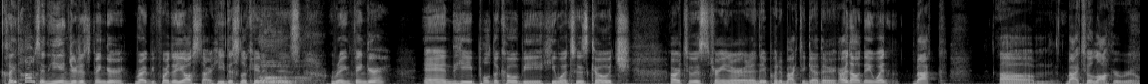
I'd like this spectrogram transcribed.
Klay Thompson, he injured his finger right before the All Star. He dislocated his ring finger, and he pulled the Kobe. He went to his coach or to his trainer, and then they put it back together. Or no, they went back, um, back to a locker room.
